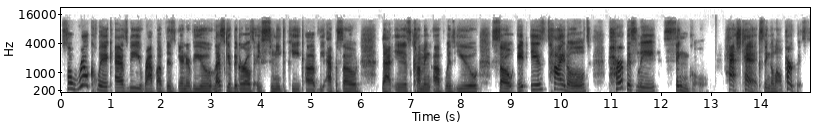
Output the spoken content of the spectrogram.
So, real quick, as we wrap up this interview, let's give the girls a sneak peek of the episode that is coming up with you. So, it is titled Purposely Single. Hashtag single on purpose.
